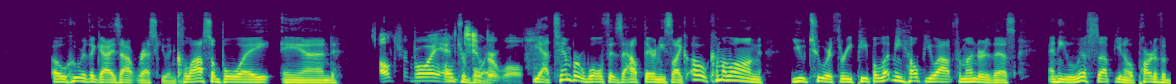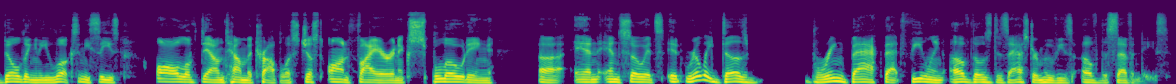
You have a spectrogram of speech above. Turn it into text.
oh, who are the guys out rescuing? Colossal Boy and Ultra Boy and Ultra Boy. Timberwolf. Yeah, Timberwolf is out there and he's like, "Oh, come along, you two or three people. Let me help you out from under this." And he lifts up, you know, part of a building and he looks and he sees all of downtown Metropolis just on fire and exploding. Uh, and and so it's it really does bring back that feeling of those disaster movies of the 70s.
